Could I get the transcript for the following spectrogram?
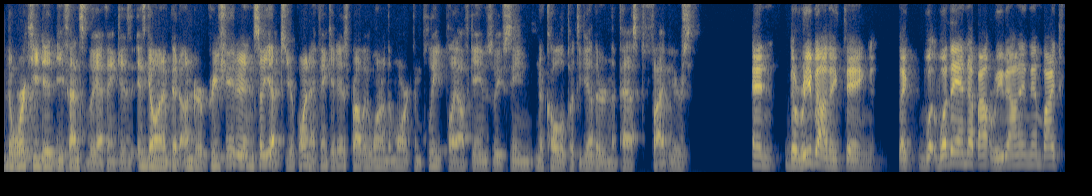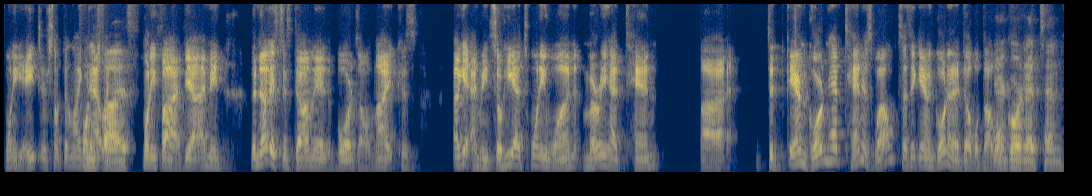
the work he did defensively, I think, is is going a bit underappreciated. And so, yeah, to your point, I think it is probably one of the more complete playoff games we've seen Nikola put together in the past five years. And the rebounding thing, like, what they end up out rebounding them by 28 or something like 25. that? Like 25. Yeah. I mean, the Nuggets just dominated the boards all night because, again, I mean, so he had 21, Murray had 10. Uh, did Aaron Gordon have 10 as well? Because I think Aaron Gordon had a double double. Aaron Gordon had 10.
